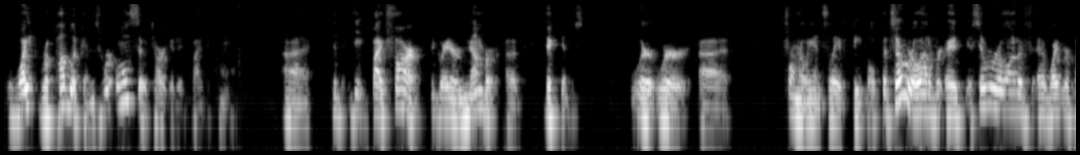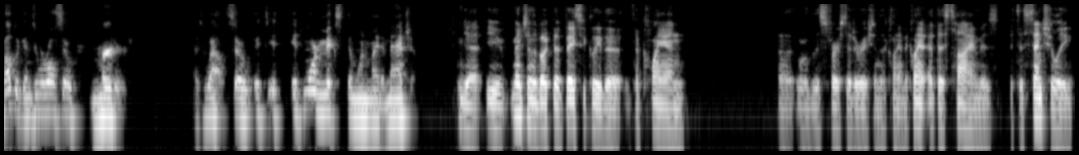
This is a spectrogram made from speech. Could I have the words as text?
white Republicans were also targeted by the Klan. Uh, the, the, by far the greater number of victims were were uh, formerly enslaved people, but so were a lot of uh, so were a lot of uh, white Republicans who were also murdered as well. So it's it's it's more mixed than one might imagine. Yeah, you mentioned in the book that basically the the Klan, uh, or this first iteration of the Klan, the Klan at this time is it's essentially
